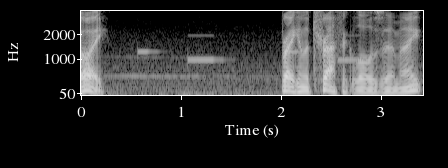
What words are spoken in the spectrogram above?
Oi. Breaking the traffic laws there, mate.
